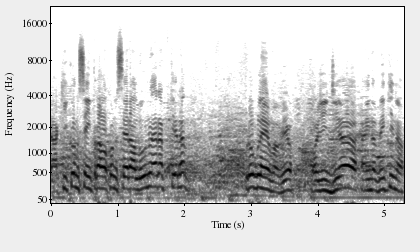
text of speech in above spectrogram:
aqui quando você entrava quando você era aluno era porque era problema, viu? Hoje em dia ainda bem que não.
